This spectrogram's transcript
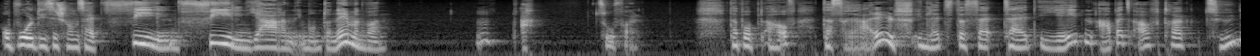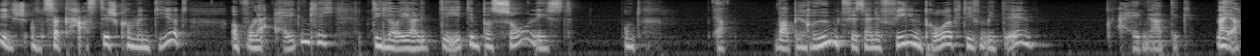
obwohl diese schon seit vielen, vielen Jahren im Unternehmen waren. Hm? Ach, Zufall. Da poppt auf, dass Ralf in letzter Zeit jeden Arbeitsauftrag zynisch und sarkastisch kommentiert, obwohl er eigentlich die Loyalität in Person ist. Und er war berühmt für seine vielen proaktiven Ideen. Eigenartig. Naja,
